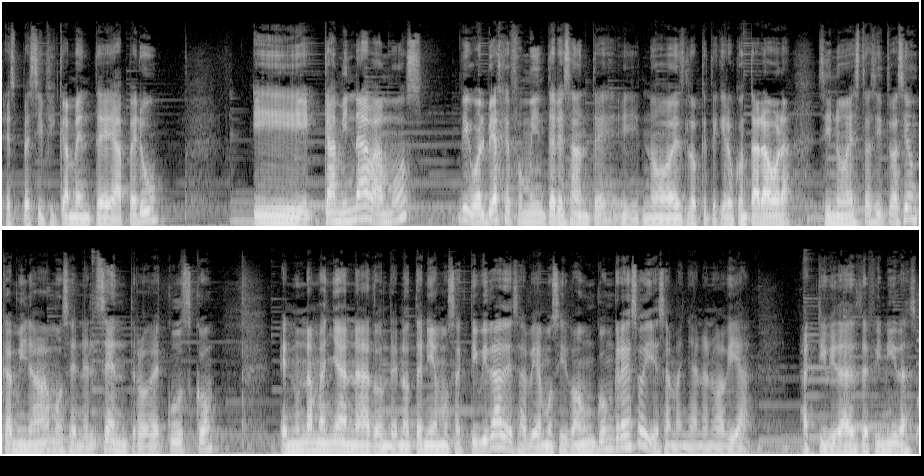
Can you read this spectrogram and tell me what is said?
específicamente a Perú, y caminábamos. Digo, el viaje fue muy interesante y no es lo que te quiero contar ahora, sino esta situación. Caminábamos en el centro de Cusco en una mañana donde no teníamos actividades, habíamos ido a un congreso y esa mañana no había actividades definidas.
